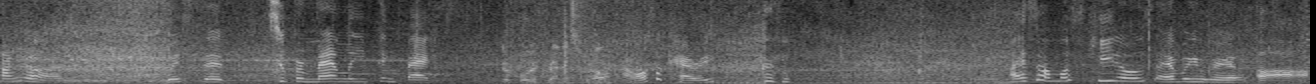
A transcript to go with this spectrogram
Chang'an with the super manly pink bag. Your boyfriend is from. I also carry. I saw mosquitoes everywhere. Ah.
